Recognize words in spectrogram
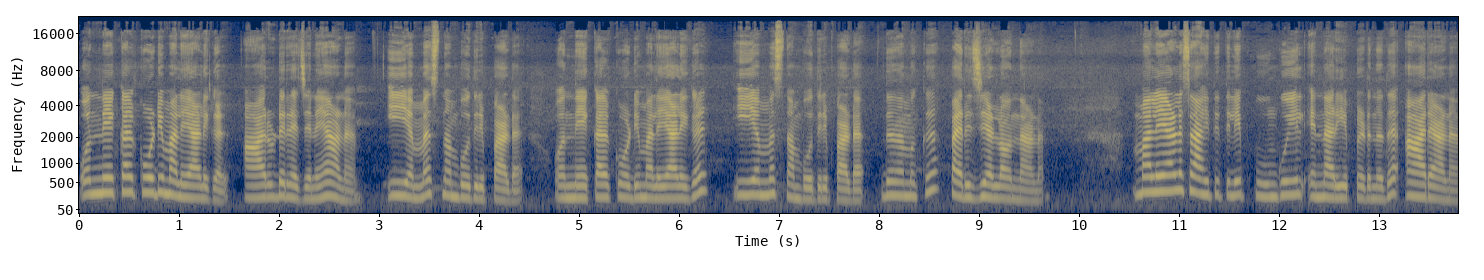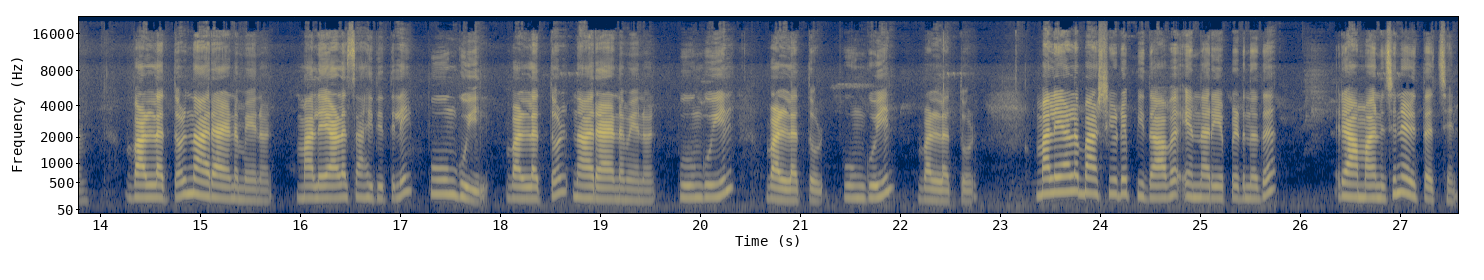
ഒന്നേക്കാൽ കോടി മലയാളികൾ ആരുടെ രചനയാണ്? E M S Namboodiripad. ഒന്നേക്കാൽ കോടി മലയാളികൾ ഇ എം എസ് നമ്പൂതിരിപ്പാട്. ഇത് നമുക്ക് പരിചയമുള്ള ഒന്നാണ്. മലയാള സാഹിത്യത്തിലെ പൂങ്കുയിൽ എന്നറിയപ്പെടുന്നത് ആരാണ്? വള്ളത്തോൾ നാരായണ മേനോൻ. മലയാള സാഹിത്യത്തിലെ പൂങ്കുയിൽ വള്ളത്തോൾ നാരായണ മേനോൻ. പൂങ്കുയിൽ വള്ളത്തോൾ. പൂങ്കുയിൽ വള്ളത്തോൾ. മലയാള ഭാഷയുടെ പിതാവ് എന്നറിയപ്പെടുന്നത് രാമാനുജൻ എഴുത്തച്ഛൻ.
